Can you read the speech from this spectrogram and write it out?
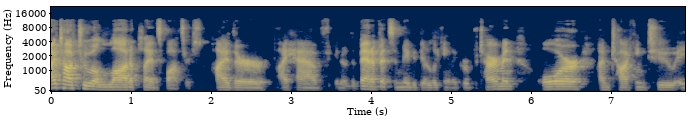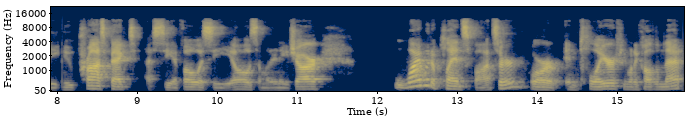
I talk to a lot of plan sponsors. Either I have you know the benefits and maybe they're looking at a group retirement, or I'm talking to a new prospect, a CFO, a CEO, someone in HR. Why would a plan sponsor or employer, if you want to call them that,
